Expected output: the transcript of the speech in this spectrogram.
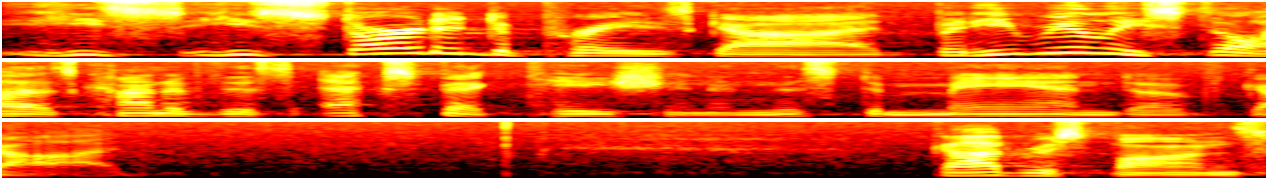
he's, he's started to praise God, but he really still has kind of this expectation and this demand of God. God responds.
